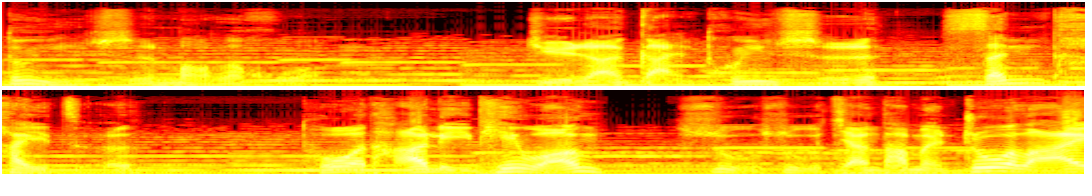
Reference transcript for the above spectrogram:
顿时冒了火，居然敢吞食三太子！托塔李天王，速速将他们捉来！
